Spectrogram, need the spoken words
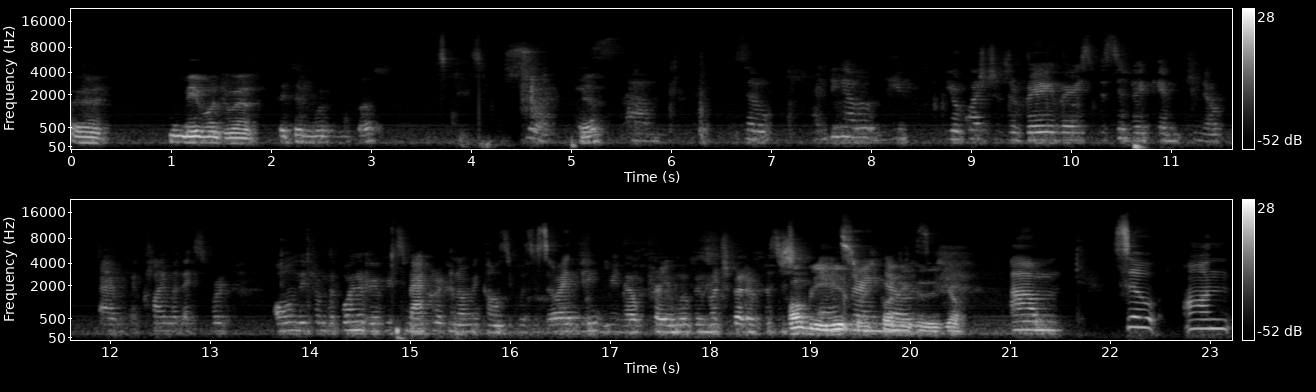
uh, you may want to uh, Petia, you want to go first? Sure. Yeah. Um, so I think I will leave. Your questions are very, very specific, and you know, I'm a climate expert only from the point of view of its macroeconomic consequences. So I think you know, Prem will be much better positioned Probably he is answering responding those. to this, yeah. Um, so on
